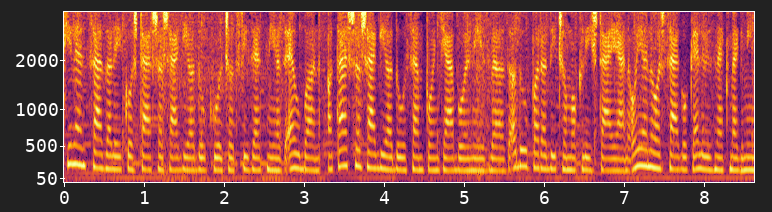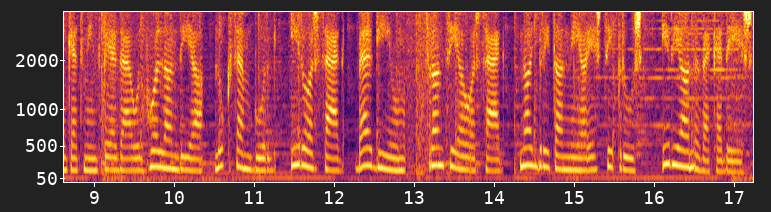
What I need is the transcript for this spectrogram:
9%-os társasági adókulcsot fizetni az EU-ban, a társasági adó szempontjából nézve az adóparadicsomok listáján olyan országok előznek meg minket, mint például Hollandia, Luxemburg, Írország, Belgium, Franciaország, Nagy-Britannia és Ciprus, írja a növekedés.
